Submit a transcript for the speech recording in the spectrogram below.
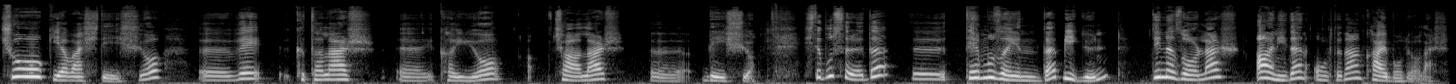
çok yavaş değişiyor e, ve kıtalar e, kayıyor, çağlar e, değişiyor. İşte bu sırada e, Temmuz ayında bir gün dinozorlar aniden ortadan kayboluyorlar.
